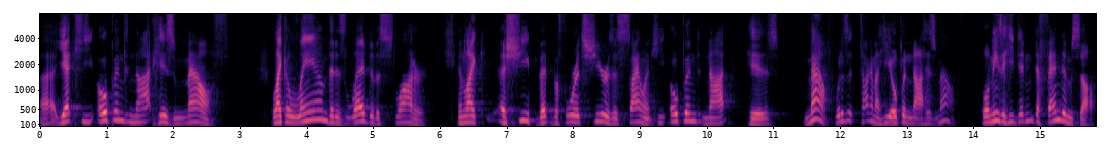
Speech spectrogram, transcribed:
uh, yet he opened not his mouth, like a lamb that is led to the slaughter, and like a sheep that before its shears is silent, he opened not his mouth. What is it talking about? He opened not his mouth. Well, it means that he didn't defend himself.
